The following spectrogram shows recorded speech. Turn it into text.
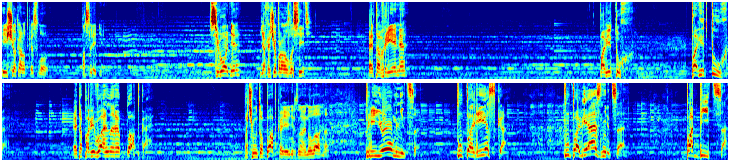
И еще короткое слово. Последнее. Сегодня я хочу провозгласить, это время повитух. Повитуха. Это повивальная бабка. Почему-то бабка, я не знаю, ну ладно. Приемница. Пупорезка. Пуповязница. Бабица.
